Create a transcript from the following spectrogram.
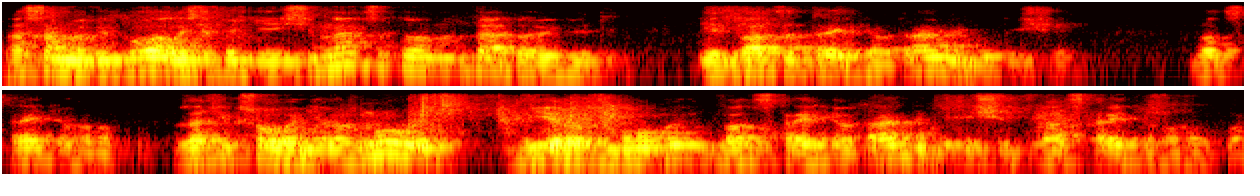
А саме відбувалися події 17.05 і 23 травня 2023 року. Зафіксовані розмови, дві розмови 23 травня 2023 року,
